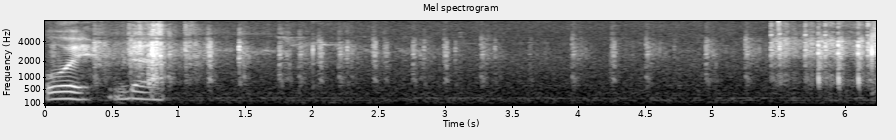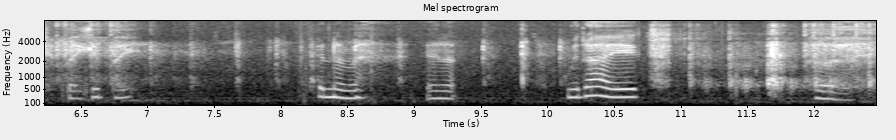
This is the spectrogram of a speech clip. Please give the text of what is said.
โอ้ย ไม่ได้นะขึ้นไปขึ้นไปขึ้นหน่อยไหมเอ็นะไม่ได้อีกเฮ้ย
